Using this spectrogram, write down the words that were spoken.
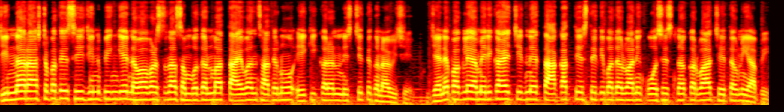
ચીનના રાષ્ટ્રપતિ શી જિનપિંગે નવા વર્ષના સંબોધનમાં તાઇવાન સાથેનું એકીકરણ નિશ્ચિત ગણાવ્યું છે, જેને પગલે અમેરિકાએ ચીનને તાકાતથી સ્થિતિ બદલવાની કોશિશ ન કરવા ચેતવણી આપી.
